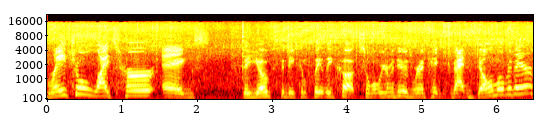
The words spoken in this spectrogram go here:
Rachel likes her eggs, the yolks to be completely cooked. So what we're gonna do is we're gonna take that dome over there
